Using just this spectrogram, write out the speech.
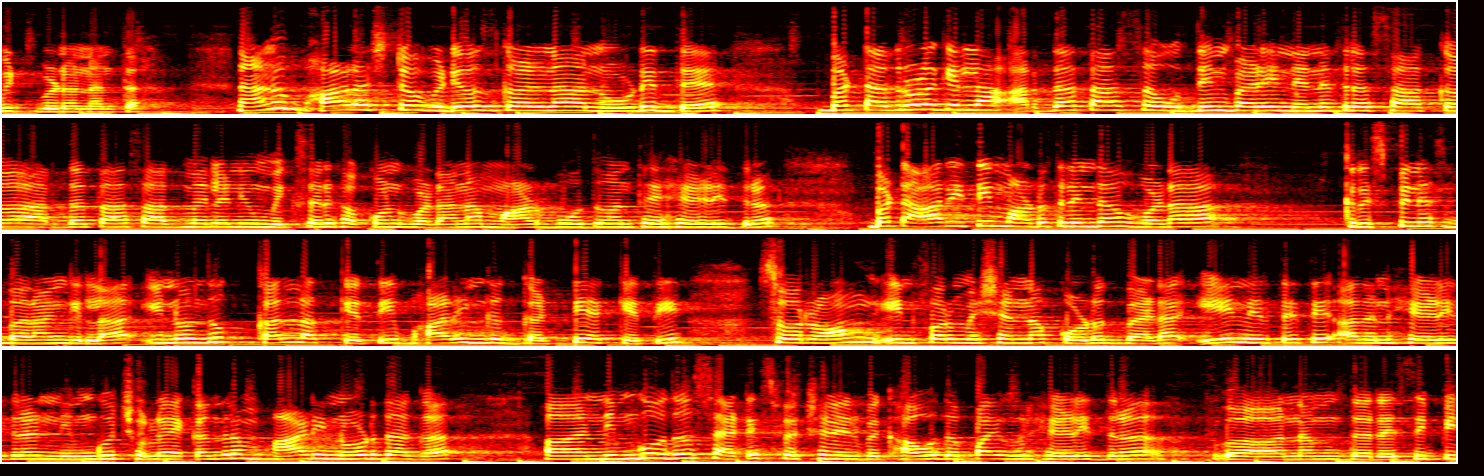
ಬಿಟ್ಬಿಡೋಣಂತ ನಾನು ಭಾಳಷ್ಟು ವಿಡಿಯೋಸ್ಗಳನ್ನ ನೋಡಿದ್ದೆ, ಬಟ್ ಅದರೊಳಗೆಲ್ಲ ಅರ್ಧ ತಾಸು ಉದ್ದಿನ ಬೇಳೆ ನೆನೆದ್ರೆ ಸಾಕು, ಅರ್ಧ ತಾಸು ಆದಮೇಲೆ ನೀವು ಮಿಕ್ಸರ್ಗೆ ಹಾಕೊಂಡು ವಡಾನ ಮಾಡ್ಬೋದು ಅಂತ ಹೇಳಿದ್ರು. ಬಟ್ ಆ ರೀತಿ ಮಾಡೋದ್ರಿಂದ ವಡ ಕ್ರಿಸ್ಪಿನೆಸ್ ಬರಂಗಿಲ್ಲ. ಇನ್ನೊಂದು ಕಲ್ಲು ಅಕ್ಕೇತಿ, ಭಾಳ ಹಿಂಗೆ ಗಟ್ಟಿ ಅಕ್ಕೇತಿ. ಸೊ ರಾಂಗ್ ಇನ್ಫಾರ್ಮೇಷನ್ನ ಕೊಡೋದು ಬೇಡ. ಏನಿರ್ತೈತಿ ಅದನ್ನು ಹೇಳಿದ್ರೆ ನಿಮಗೂ ಚಲೋ. ಯಾಕಂದ್ರೆ ಮಾಡಿ ನೋಡಿದಾಗ ನಿಮಗೂ ಅದು ಸ್ಯಾಟಿಸ್ಫ್ಯಾಕ್ಷನ್ ಇರಬೇಕು. ಹೌದಪ್ಪ, ಇವ್ರು ಹೇಳಿದ್ರೆ ನಮ್ದು ರೆಸಿಪಿ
